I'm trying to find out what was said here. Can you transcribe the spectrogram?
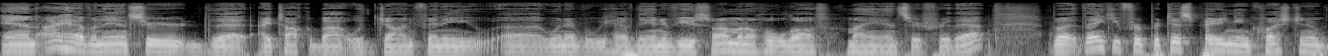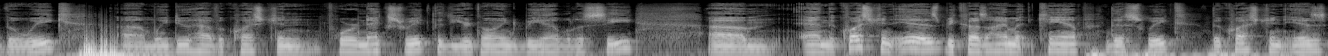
And I have an answer that I talk about with Jon Finney uh, whenever we have the interview, so I'm going to hold off my answer for that. But thank you for participating in Question of the Week. Um, we do have a question for next week that you're going to be able to see. Um, and the question is because I'm at camp this week, the question is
